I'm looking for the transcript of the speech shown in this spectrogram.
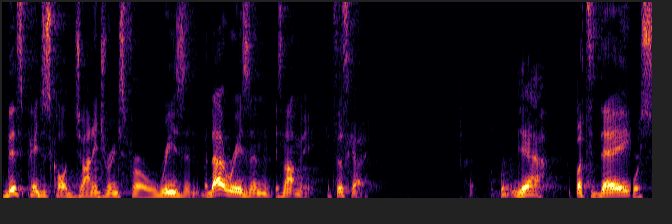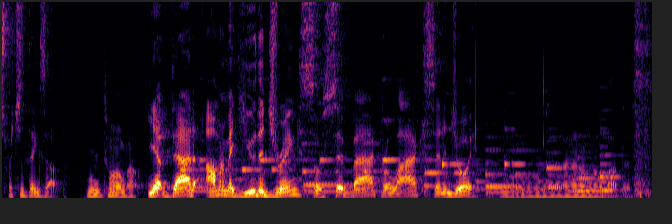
This page is called Johnny Drinks for a reason, but that reason is not me. It's this guy. Yeah. But today, we're switching things up. What are you talking about? Yep, Dad, I'm gonna make you the drink, so sit back, relax, and enjoy. Mm, I don't know about this.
